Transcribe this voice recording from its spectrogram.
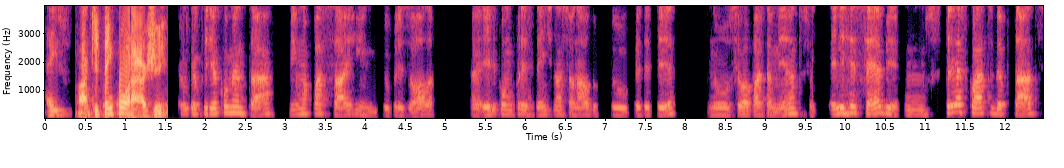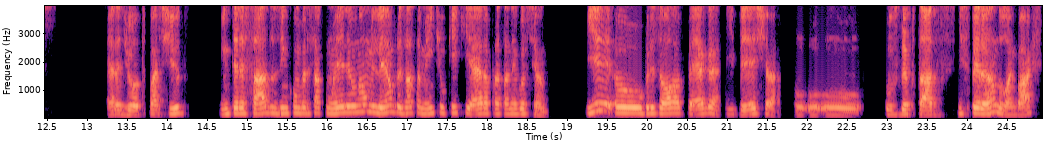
É isso. Aqui tem coragem. Eu, eu queria comentar, tem uma passagem do Brizola, eh, ele como presidente nacional do, do PDT, no seu apartamento, ele recebe uns três, quatro deputados, era de outro partido, interessados em conversar com ele. Eu não me lembro exatamente o que, que era para estar tá negociando. E o Brizola pega e deixa o, o, os deputados esperando lá embaixo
